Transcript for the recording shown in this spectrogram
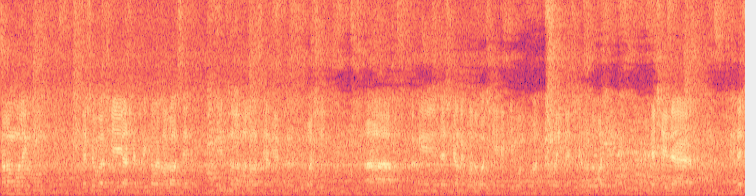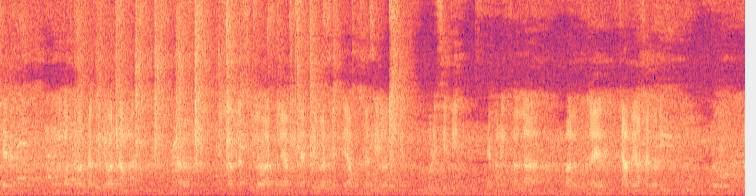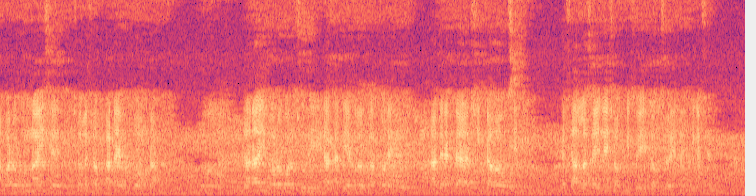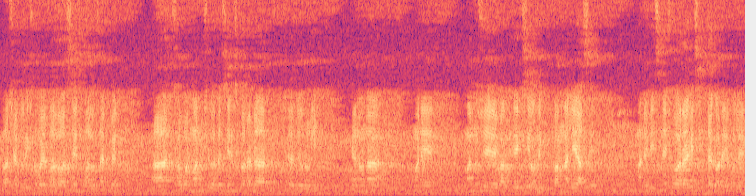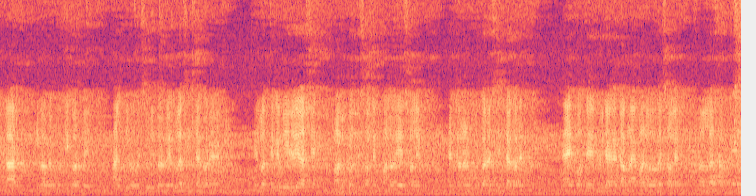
আসসালামু আলাইকুম। দেশবাসী, আশা করি সবাই ভালো আছে আমি ইনশাল্লাহ ভালো আছি, আমি একজন প্রবাসী আমি দেশকে অনেক ভালোবাসি, এটা কি বলব? সবাই দেশকে ভালোবাসে। দেশের দেশের কোনো কথাবার্তা বুঝতে পারতাম না। কারণ যে সরকার ছিল, আসলে আপনি দেখতেই পারছেন যে অবস্থা ছিল, দেশের পরিস্থিতি। এখন ইনশাল্লাহ ভালো পর্যায়ে যাবে, আশা করি। তো আবারও বন্যা এসে ইনশাল্লাহ সব কাটায় উঠবো আমরা। তো যারা এই বড় বড় চুরি, ডাকাতি এগুলো করে, তাদের একটা শিক্ষা হওয়া উচিত। ঠিক আছে? আল্লাহ চাইলে সব কিছুই ধ্বংস হয়ে যায়। ঠিক আছে? তো আশা করি সবাই ভালো আছেন, ভালো থাকবেন। আর সবার মানসিকতা চেঞ্জ করাটা জরুরি। কেননা মানে মানুষে আমি দেখছি অনেক বাঙালি আছে। মানে বিজনেস হওয়ার আগে চিন্তা করে, বলে কার কীভাবে ক্ষতি করবে কাল কীভাবে চুরি করবে, এগুলো চিন্তা করে আর কি। এগুলোর থেকে বের হয়ে আসেন ভালো পথে চলেন, ভালো হয়ে চলেন, একজনের উপকারের চিন্তা করেন, ন্যায় পথে দুই টাকা কামায়, ভালোভাবে চলেন ইনশাল্লাহ সব কিছু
